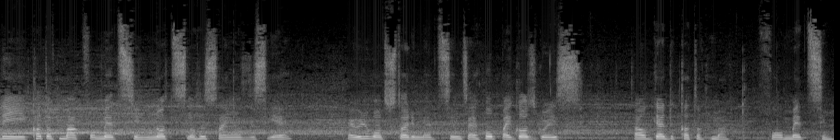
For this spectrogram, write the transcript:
the cutoff mark for medicine, not not science this year. I really want to study medicine. So I hope by God's grace, I'll get the cutoff mark for medicine.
